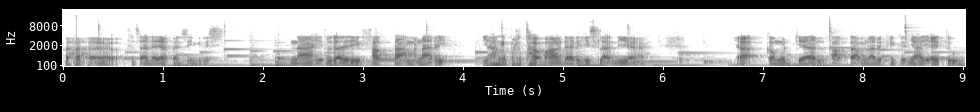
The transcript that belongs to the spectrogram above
Bercanda ya fans Inggris. Nah itu tadi fakta menarik yang pertama dari Islandia Ya, kemudian fakta menarik berikutnya yaitu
